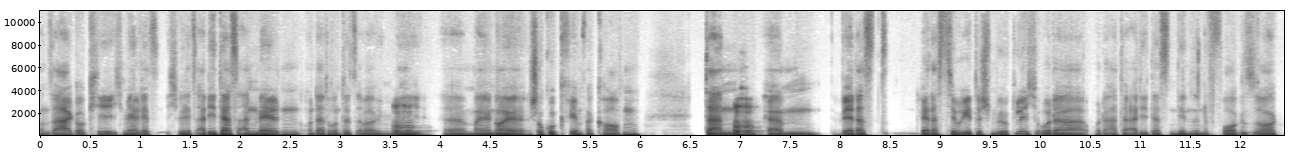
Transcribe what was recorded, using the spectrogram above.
und sage, okay, ich melde jetzt, ich will jetzt Adidas anmelden und darunter jetzt aber irgendwie mhm. äh, meine neue Schokocreme verkaufen, dann mhm. ähm, wäre das, wär das theoretisch möglich oder, oder hat der Adidas in dem Sinne vorgesorgt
